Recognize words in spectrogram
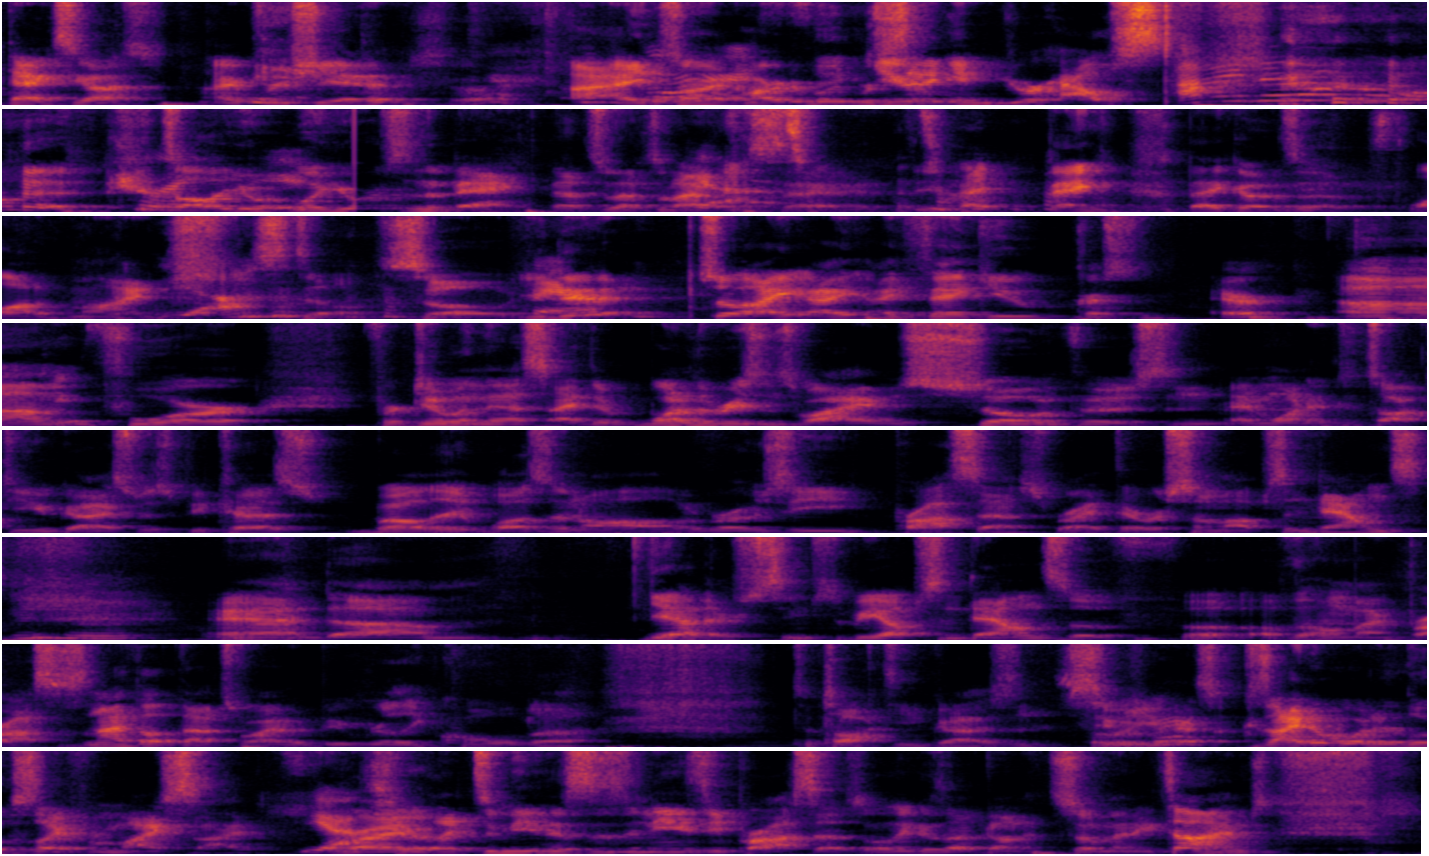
Thanks, guys. I appreciate it. Sure. I, it's hard, hard to believe we're You- sitting in your house. I know. it's all your well, yours in the bank. That's that's what I Yeah. would say. That's right. Bank bank owns a lot of mine. Yeah. Still, so you did it. So I, I I thank you, Kristen, Eric, um, for for doing this. I, the, one of the reasons why I was so enthused and, and wanted to talk to you guys was because well, it wasn't all a rosy process, right? There were some ups and downs, Mhm. and um, yeah, there seems to be ups and downs of, of, of the home buying process, and I thought that's why it would be really cool to to talk to you guys and see what you guys because I know what it looks like from my side, Yeah. right? Sure. Like to me, this is an easy process only because I've done it so many times.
